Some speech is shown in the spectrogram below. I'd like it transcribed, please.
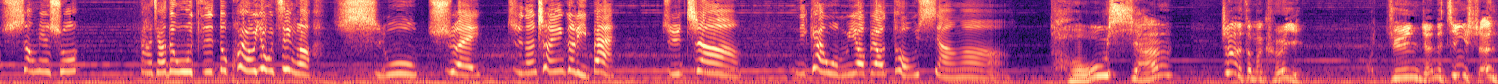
上面说，大家的物资都快要用尽了，食物、水只能撑一个礼拜。局长，你看我们要不要投降啊？投降？这怎么可以？我军人的精神，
